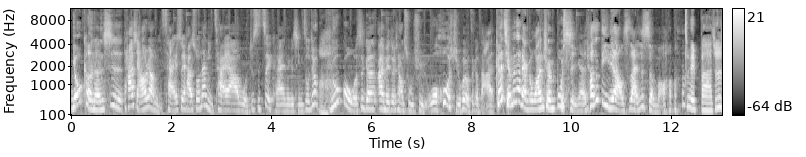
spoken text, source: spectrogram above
有可能是他想要让你猜，所以他说，那你猜啊，我就是最可爱的那个星座。就如果我是跟暧昧对象出去，我或许会有这个答案，可是前面那两个完全不行哎、他是地理老师还是什么？对吧？就是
